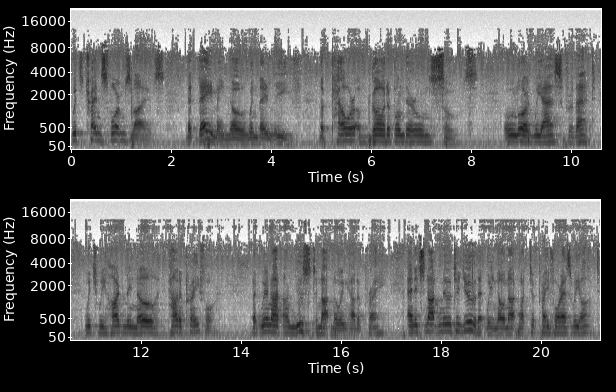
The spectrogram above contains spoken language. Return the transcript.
which transforms lives, that they may know when they leave the power of God upon their own souls. Oh Lord, we ask for that which we hardly know how to pray for. But we're not unused to not knowing how to pray. And it's not new to you that we know not what to pray for as we ought.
